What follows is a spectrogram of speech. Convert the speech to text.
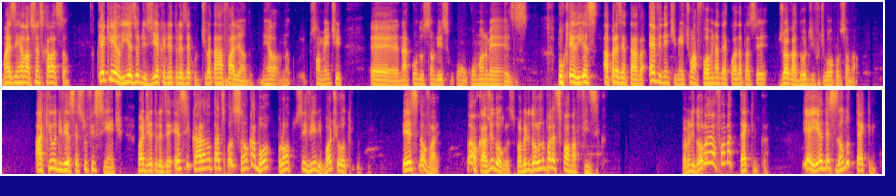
Mas em relação à escalação. Por que, que Elias eu dizia que a diretoria executiva estava falhando? Somente é, na condução disso com, com o Mano Menezes. Porque Elias apresentava, evidentemente, uma forma inadequada para ser jogador de futebol profissional. Aquilo devia ser suficiente para a diretoria dizer: esse cara não está à disposição, acabou, pronto, se vire, bote outro. Esse não vai. Não é o caso de Douglas. O problema de Douglas não parece forma física. Problema de Douglas é uma forma técnica. E aí é decisão do técnico.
